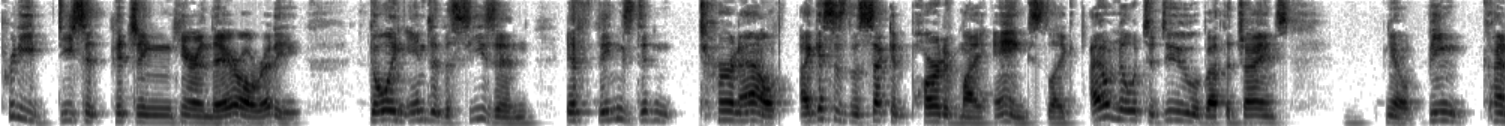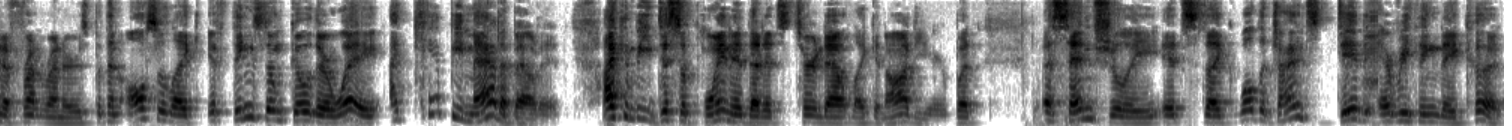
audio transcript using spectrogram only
pretty decent pitching here and there already. Going into the season, if things didn't turn out, I guess is the second part of my angst. Like, I don't know what to do about the Giants you know, being kind of front runners, but then also like if things don't go their way, I can't be mad about it. I can be disappointed that it's turned out like an odd year, but essentially it's like, well, the Giants did everything they could.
